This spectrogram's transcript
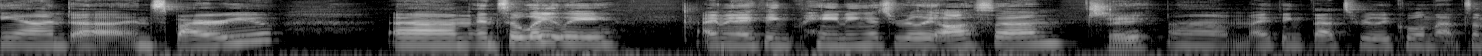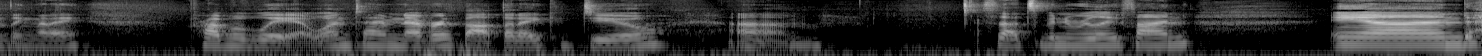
and uh, inspire you. Um, and so lately, I mean, I think painting is really awesome. See? Um, I think that's really cool, and that's something that I probably at one time never thought that I could do. Um, so that's been really fun. And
